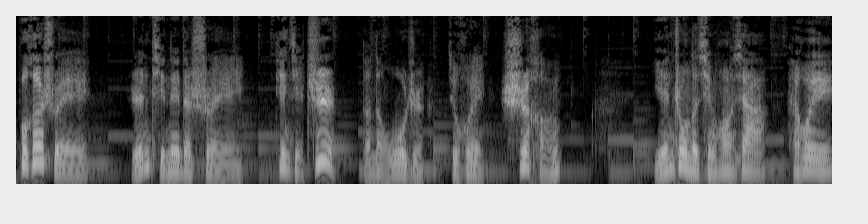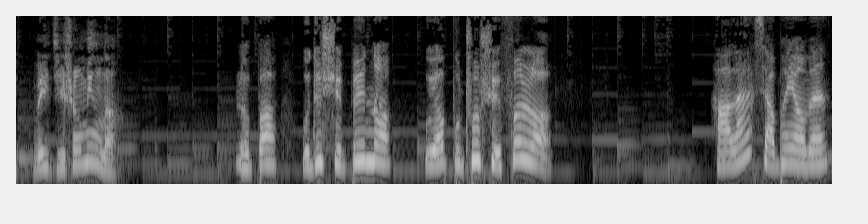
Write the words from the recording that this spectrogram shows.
不喝水，人体内的水、电解质等等物质就会失衡，严重的情况下还会危及生命呢。老爸，我的水杯呢？我要补充水分了。好啦，小朋友们，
